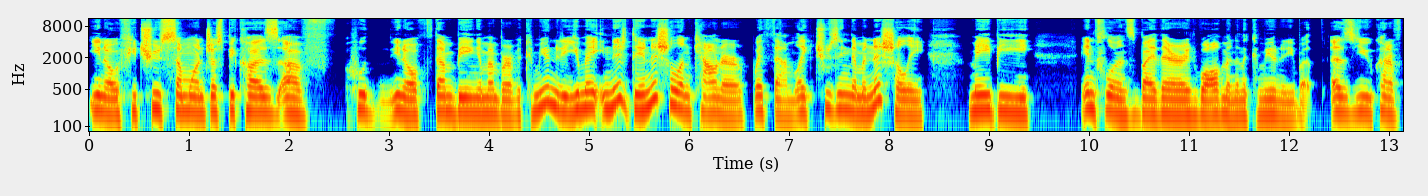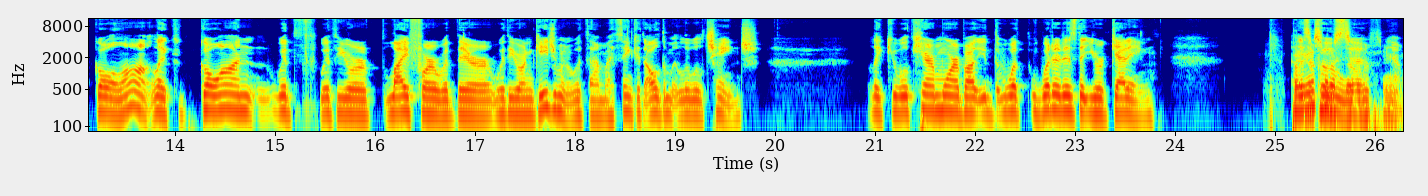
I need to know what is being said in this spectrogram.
You know, if you choose someone just because of who you know of them being a member of a community, you may the initial encounter with them, like choosing them initially, may be influenced by their involvement in the community but as you kind of go along like go on with with your life or with their with your engagement with them i think it ultimately will change like you will care more about what what it is that you're getting but as opposed to yeah.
